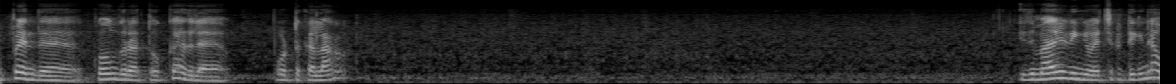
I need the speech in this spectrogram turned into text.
இப்போ இந்த கோங்குரா தொக்கு அதில் போட்டுக்கலாம். இது மாதிரி நீங்கள் வச்சுக்கிட்டிங்கன்னா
